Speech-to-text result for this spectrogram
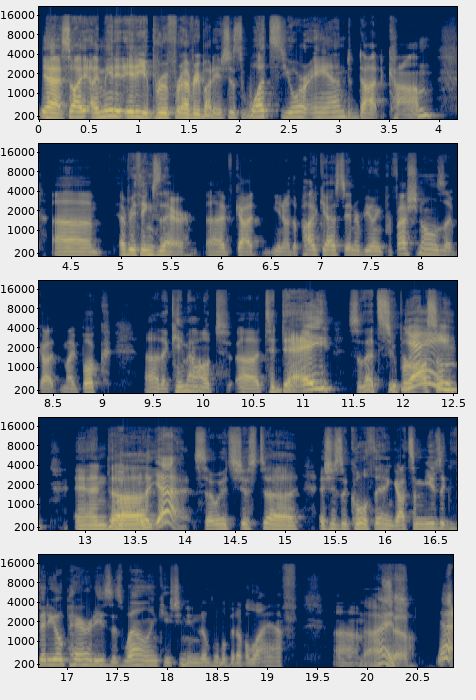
Yeah. So I, I made it idiot proof for everybody. It's just what's your and.com. Um, everything's there. I've got, you know, the podcast interviewing professionals. I've got my book uh, that came out uh, today. So that's super Yay. awesome. And uh, Oh. yeah, so it's just, uh, it's just a cool thing. Got some music video parodies as well, in case you needed a little bit of a laugh. Um, Nice. So, yeah.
